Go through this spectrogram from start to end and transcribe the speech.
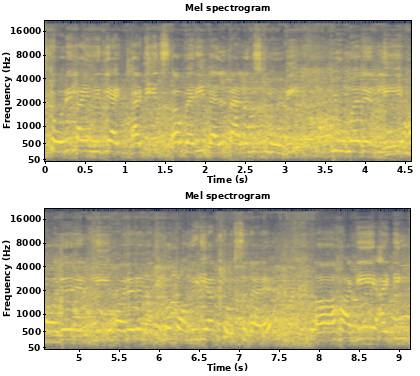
ಸ್ಟೋರಿ ಲೈನ್ ಇರಲಿ I I think it's a very well balanced movie humour ಇರಲಿ ಹಾರರ್ ಇರಲಿ ತೋರಿಸಿದ್ದಾರೆ. ಹಾಗೆ I think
